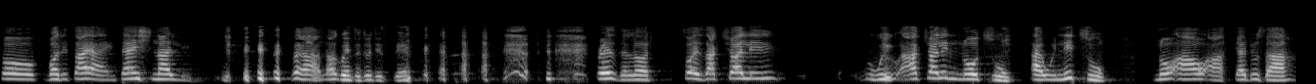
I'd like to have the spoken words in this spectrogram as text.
So, but the tire intentionally, I'm not going to do this thing. Praise the Lord. So it's actually, we actually know to, I will need to know how our schedules are,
